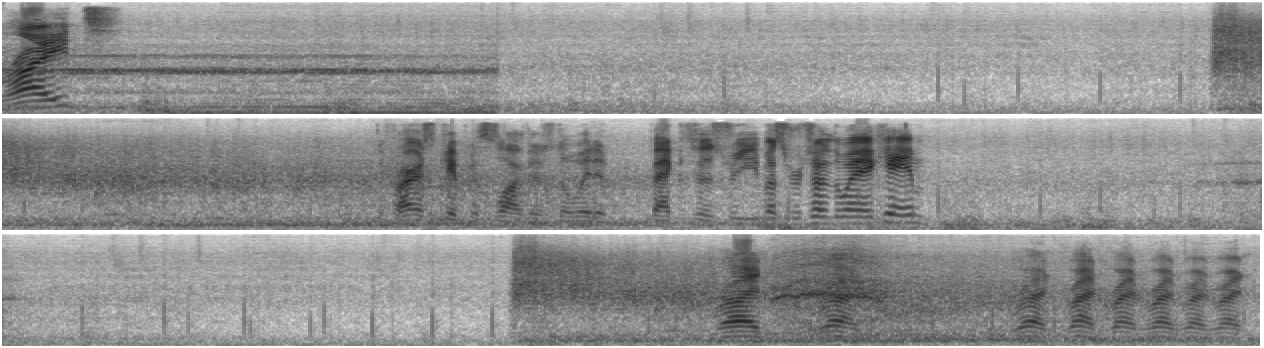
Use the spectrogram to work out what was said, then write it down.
Right? The fire escape is locked. There's no way to back into the street. You must return the way I came. Run, run, run, run, run, run, run, run.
